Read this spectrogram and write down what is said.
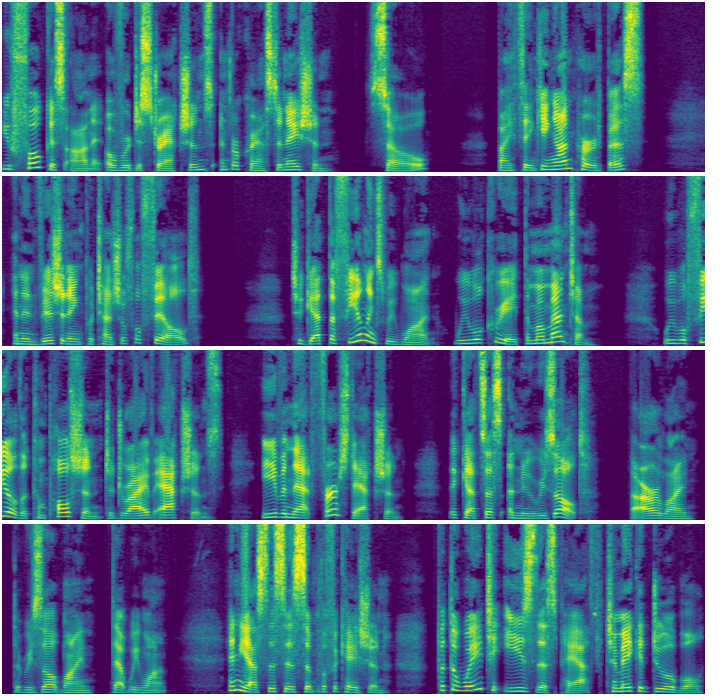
You focus on it over distractions and procrastination. So, by thinking on purpose and envisioning potential fulfilled, to get the feelings we want, we will create the momentum. We will feel the compulsion to drive actions, even that first action that gets us a new result the R line, the result line that we want. And yes, this is simplification. But the way to ease this path, to make it doable,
